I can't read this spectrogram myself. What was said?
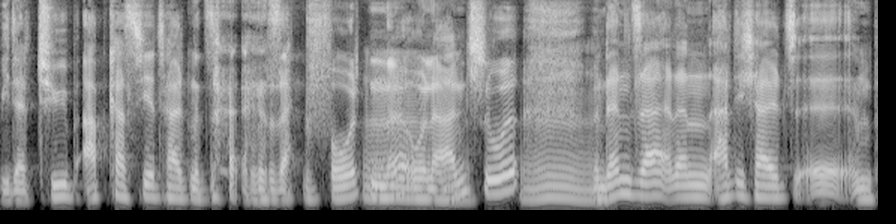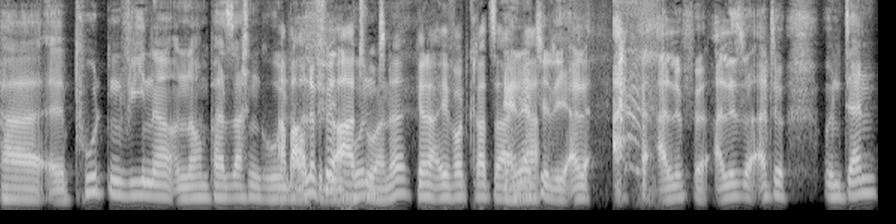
wie der Typ abkassiert halt mit se- seinen Pfoten, ne? ohne Handschuhe. Und dann, sah, dann hatte ich halt äh, ein paar äh, Putenwiener und noch ein paar Sachen geholt. Aber alle für den Arthur, Hund. ne? Genau, ich wollte gerade sagen. Ja, Ja, natürlich, alle, alle für alle so Arthur. Und dann,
